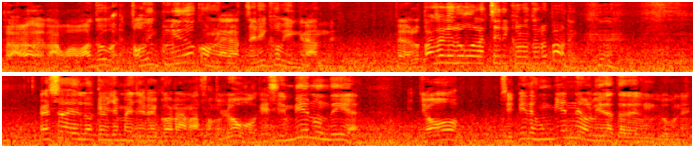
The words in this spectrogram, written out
Claro, el agua va todo incluido con el asterisco bien grande. Pero lo que pasa es que luego el asterisco no te lo ponen. Eso es lo que yo me llevé con Amazon. Luego, que si envíen un día, yo, si pides un viernes, olvídate de un lunes.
